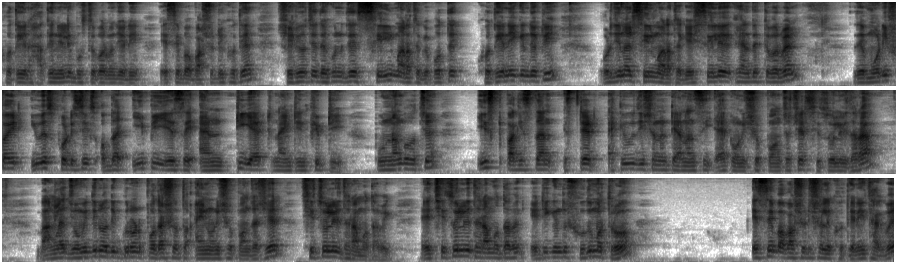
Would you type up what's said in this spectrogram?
খতিয়ান হাতে নিলে বুঝতে পারবেন যে এটি এসে বা বাষট্টি খতিয়ান সেটি হচ্ছে দেখুন যে সিল মারা থাকে, প্রত্যেক খতিয়ানেই কিন্তু একটি অরিজিনাল সিল মারা থাকে। সিলে এখানে দেখতে পারবেন যে modified US forty six of the EPSA and T act nineteen fifty পূর্ণাঙ্গ হচ্ছে east Pakistan state acquisition and tenancy act উনিশশো পঞ্চাশের ছিচল্লিশ ধারা। বাংলা জমিদের অধিগ্রহণ প্রজাস্বত্ব আইন উনিশশো পঞ্চাশের ছিচল্লিশ ধারা মোতাবেক। এই ছিচল্লিশ ধারা মোতাবেক এটি কিন্তু শুধুমাত্র এসে বা বাষট্টি সালে খতিয়ানই থাকবে।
